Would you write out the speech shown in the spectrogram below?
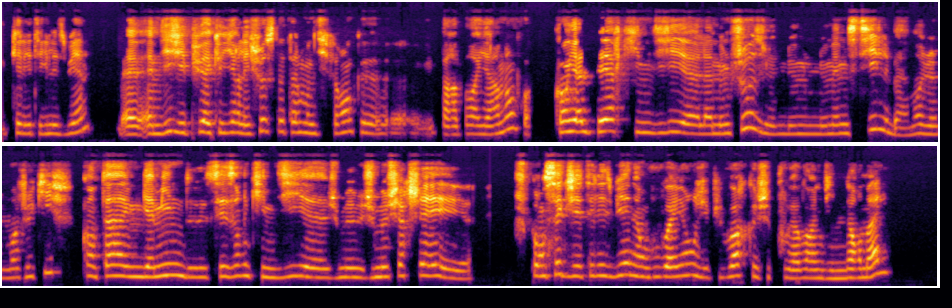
qu'elle était lesbienne. Elle me dit j'ai pu accueillir les choses totalement différentes que euh, par rapport à il y a un an quoi. Quand il y a le père qui me dit euh, la même chose, le, même style, bah moi je, moi je kiffe. Quand t'as une gamine de 16 ans qui me dit euh, je me je me cherchais et je pensais que j'étais lesbienne et en vous voyant j'ai pu voir que je pouvais avoir une vie normale,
